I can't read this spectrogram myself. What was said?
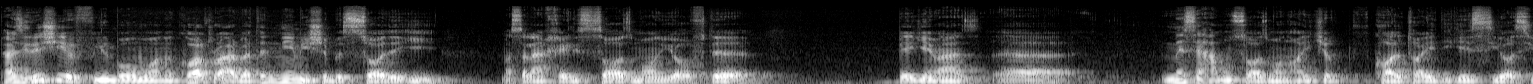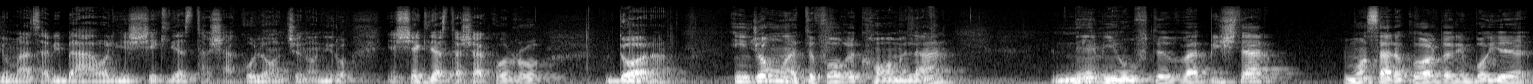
پذیرش یه فیلم به عنوان کالت رو البته نمیشه به سادگی مثلا خیلی سازمان یافته بگیم از مثل همون سازمان هایی که کالت های دیگه سیاسی و مذهبی به هر حال یه شکلی از تشکل آنچنانی رو یه شکلی از تشکل رو دارن. اینجا اون اتفاق کاملا نمیفته و بیشتر ما سر و کار داریم با یه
